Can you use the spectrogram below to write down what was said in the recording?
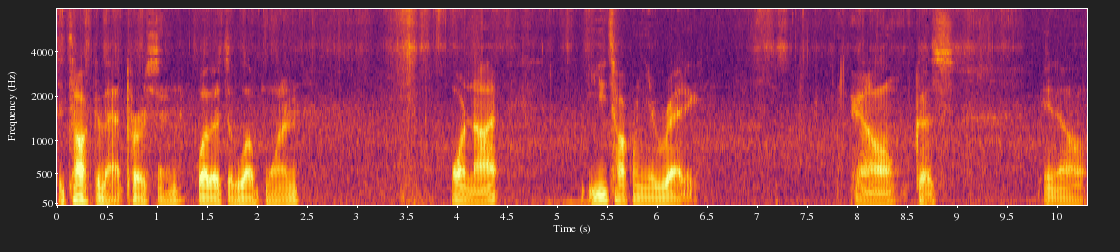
to talk to that person, whether it's a loved one or not. You talk when you're ready. You know, because, you know,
